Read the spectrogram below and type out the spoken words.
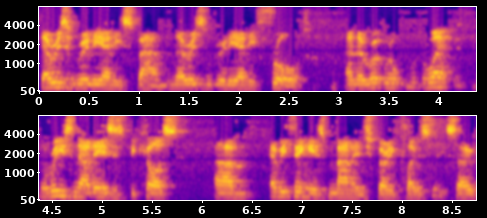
there isn't really any spam and there isn't really any fraud. And the, the, way, the reason that is is because um, everything is managed very closely. So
